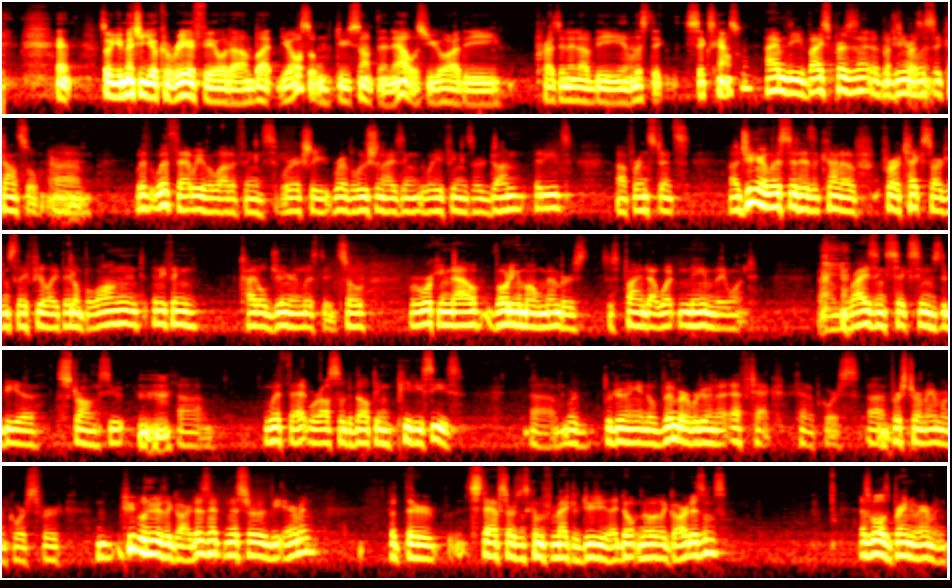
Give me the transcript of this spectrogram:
and so you mentioned your career field, um, but you also do something else. You are the president of the Enlisted Six Council. I am the vice president of the Vice Junior president. Enlisted Council. Um, with, with that, we have a lot of things. We're actually revolutionizing the way things are done at EADS. Uh, for instance, uh, Junior Enlisted has a kind of, for our tech sergeants, they feel like they don't belong in anything titled Junior Enlisted. So we're working now, voting among members to find out what name they want. Um, Rising Six seems to be a strong suit. Um, with that, we're also developing PDCs. Um, we're, we're doing in November, we're doing an FTAC kind of course, uh, first term airman course for people new to the Guard. Doesn't have to necessarily be airmen, but they're staff sergeants coming from active duty that don't know the Guardisms, as well as brand new airmen.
